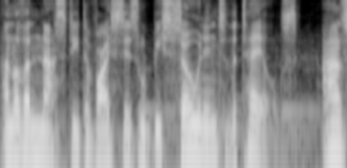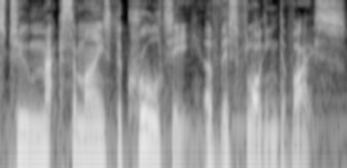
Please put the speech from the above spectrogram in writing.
and other nasty devices would be sewn into the tails, as to maximize the cruelty of this flogging device.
